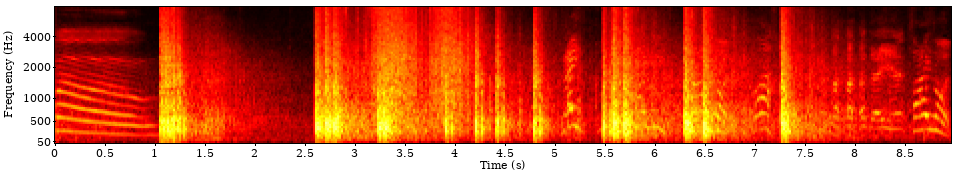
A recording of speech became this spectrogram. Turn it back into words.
Wow. Nee! Nee, niet! Feyenoord!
